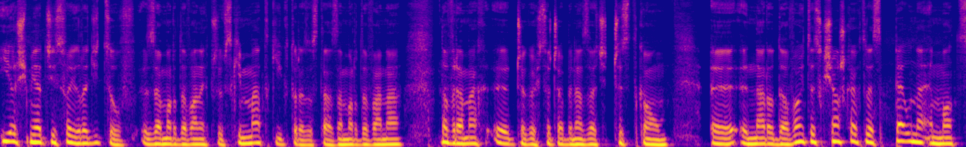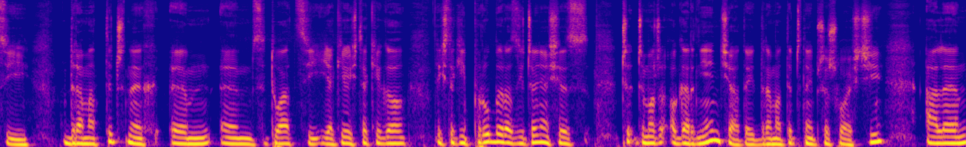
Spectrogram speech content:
i o śmierci swoich rodziców zamordowanych, przede wszystkim matki, która została zamordowana no, w ramach czegoś, co trzeba by nazwać czystką narodową. I to jest książka, która jest pełna emocji, dramatycznych sytuacji, jakiegoś takiego, jakiejś takiej próby rozliczenia się z, czy, czy może ogarnięcia tej dramatycznej przeszłości, ale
